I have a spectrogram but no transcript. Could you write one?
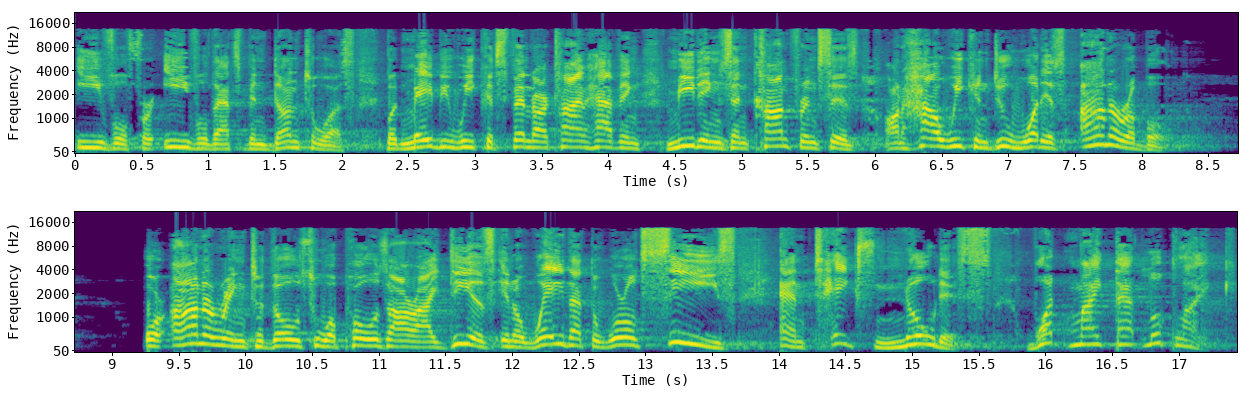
evil for evil that's been done to us, but maybe we could spend our time having meetings and conferences on how we can do what is honorable or honoring to those who oppose our ideas in a way that the world sees and takes notice. What might that look like?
